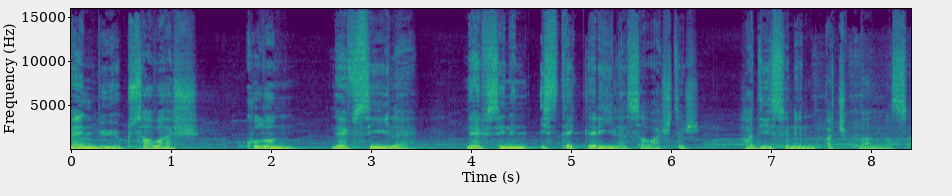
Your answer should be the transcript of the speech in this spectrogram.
En büyük savaş kulun nefsiyle, nefsinin istekleriyle savaştır. Hadisinin açıklanması.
